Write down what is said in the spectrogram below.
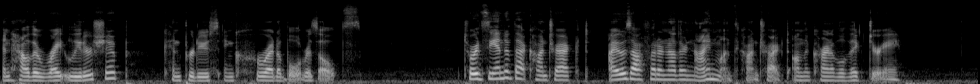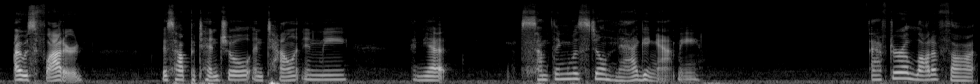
and how the right leadership can produce incredible results. Towards the end of that contract, I was offered another nine month contract on the Carnival Victory. I was flattered. They saw potential and talent in me, and yet something was still nagging at me. After a lot of thought,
